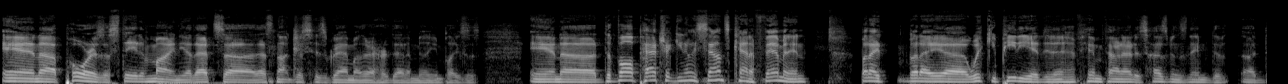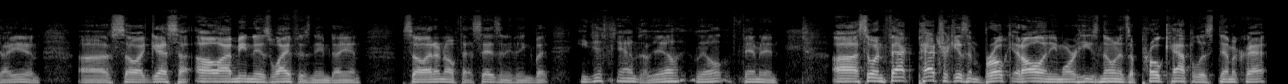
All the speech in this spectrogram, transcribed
And uh, poor is a state of mind. Yeah, that's uh, that's not just his grandmother. I heard that a million places. And uh, Deval Patrick, you know, he sounds kind of feminine, but I but I uh, Wikipedia him found out his husband's named uh, Diane. Uh, so I guess uh, oh, I mean his wife is named Diane. So I don't know if that says anything, but he just sounds a little little feminine. Uh, so in fact, Patrick isn't broke at all anymore. He's known as a pro-capitalist Democrat,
